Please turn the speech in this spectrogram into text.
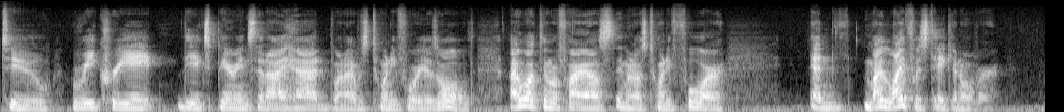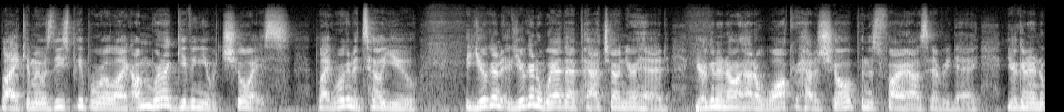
to recreate the experience that I had when I was 24 years old. I walked into a firehouse when I was 24 and my life was taken over. Like, I mean, it was these people were like, I'm, we're not giving you a choice. Like, we're going to tell you, you're going to, if you're going to wear that patch on your head, you're going to know how to walk, how to show up in this firehouse every day. You're going to,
